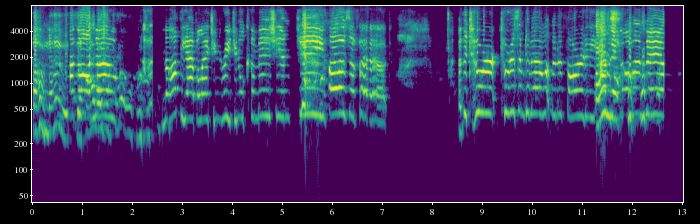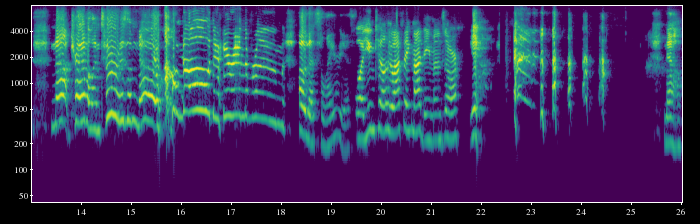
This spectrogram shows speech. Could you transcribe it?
oh no, it's Oh, the no. Not the Appalachian Regional Commission. Jehoshaphat. Uh, The tour tourism development authority. Oh, no. Not travel and tourism. No. Oh no, they're here in the room. Oh, that's hilarious. Well, you can tell who I think my demons are. Yeah. now,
